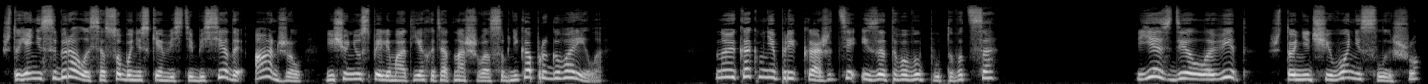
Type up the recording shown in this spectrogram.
что я не собиралась особо ни с кем вести беседы, Анжел, еще не успели мы отъехать от нашего особняка, проговорила. «Ну и как мне прикажете из этого выпутываться?» Я сделала вид, что ничего не слышу,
